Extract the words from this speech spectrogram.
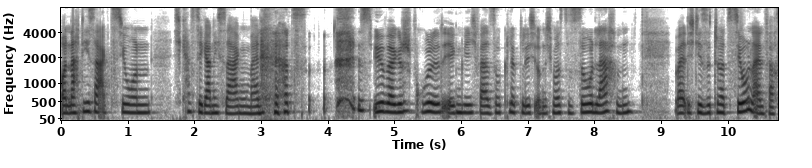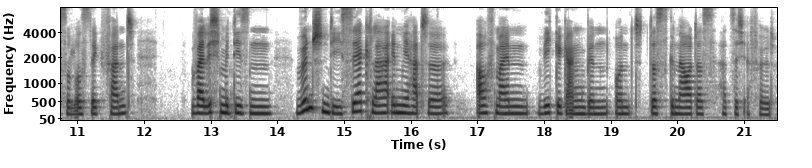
Und nach dieser Aktion, ich kann es dir gar nicht sagen, mein Herz ist übergesprudelt irgendwie. Ich war so glücklich und ich musste so lachen, weil ich die Situation einfach so lustig fand, weil ich mit diesen Wünschen, die ich sehr klar in mir hatte, auf meinen Weg gegangen bin und das genau das hat sich erfüllt.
